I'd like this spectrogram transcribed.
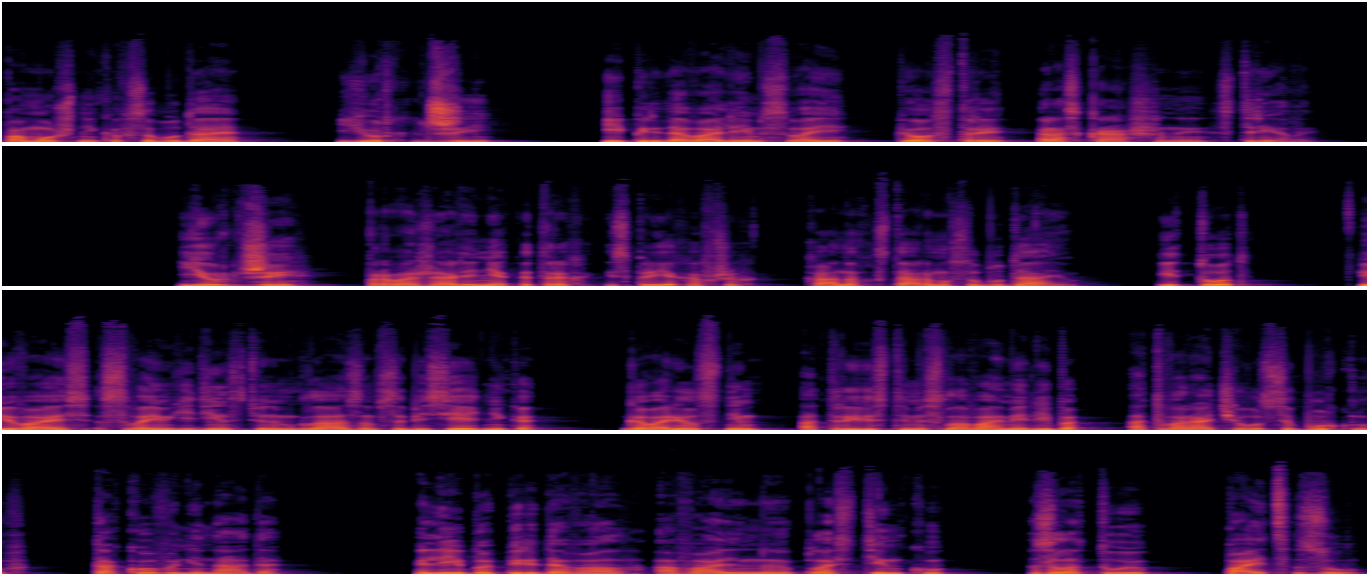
помощников Сабудая, юрт-джи, и передавали им свои пестрые раскрашенные стрелы. Юрджи провожали некоторых из приехавших ханов к старому Сабудаю, и тот, впиваясь своим единственным глазом в собеседника, говорил с ним отрывистыми словами, либо отворачивался, буркнув «такого не надо», либо передавал овальную пластинку, золотую пайцзу.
